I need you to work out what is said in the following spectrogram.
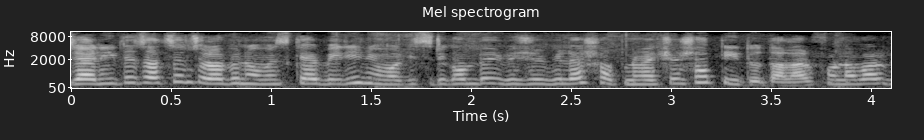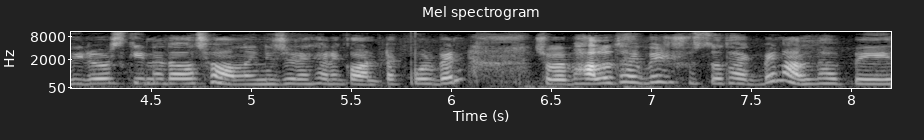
যা নিতে চাচ্ছেন চলবেন ওমেন্স কেয়ার বেরি নিউ মার্কেট সিটি কমপ্লেক্স বিশ্ববিদ্যালয় স্বপ্ন একশো সাত তৃতীয় তালার ফোন নাম্বার ভিডিওর স্ক্রিনে দেওয়া আছে অনলাইনের জন্য এখানে কন্ট্যাক্ট করবেন। সবাই ভালো থাকবেন সুস্থ থাকবেন। আল্লাহ হাফেজ।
